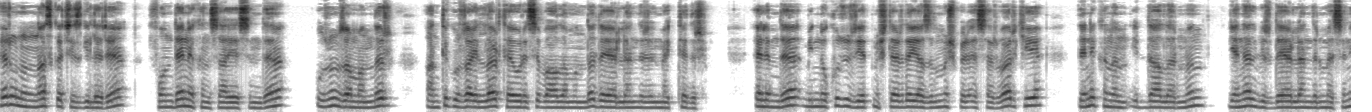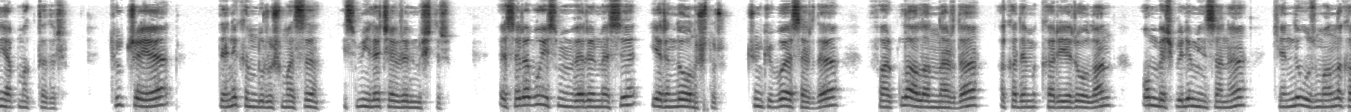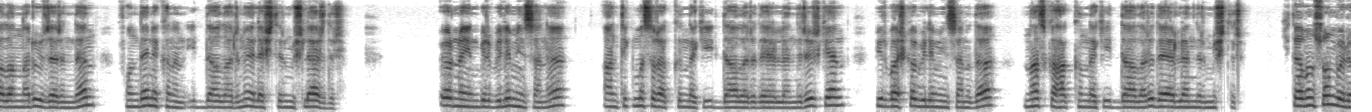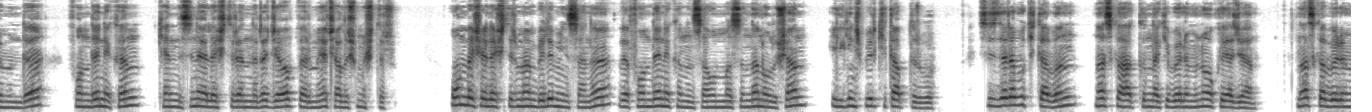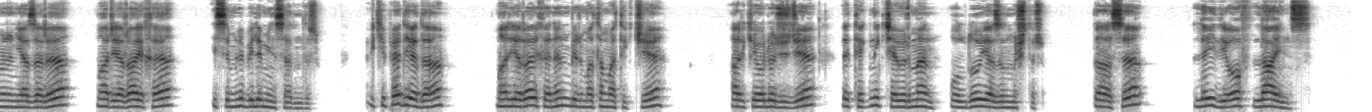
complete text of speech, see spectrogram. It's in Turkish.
Peru'nun Nazca çizgileri von Däniken sayesinde uzun zamandır antik uzaylılar teorisi bağlamında değerlendirilmektedir. Elimde 1970'lerde yazılmış bir eser var ki Däniken'ın iddialarının genel bir değerlendirmesini yapmaktadır. Türkçe'ye Däniken duruşması ismiyle çevrilmiştir. Esere bu ismin verilmesi yerinde olmuştur. Çünkü bu eserde farklı alanlarda akademik kariyeri olan 15 bilim insanı kendi uzmanlık alanları üzerinden von Däniken'ın iddialarını eleştirmişlerdir. Örneğin bir bilim insanı antik Mısır hakkındaki iddiaları değerlendirirken bir başka bilim insanı da Nazca hakkındaki iddiaları değerlendirmiştir. Kitabın son bölümünde von Däniken kendisini eleştirenlere cevap vermeye çalışmıştır. 15 eleştirmen bilim insanı ve von Däniken'ın savunmasından oluşan ilginç bir kitaptır bu. Sizlere bu kitabın Nazca hakkındaki bölümünü okuyacağım. Nazca bölümünün yazarı Maria Reiche isimli bilim insanıdır. Wikipedia'da Maria Reiche'nin bir matematikçi, arkeolojici ve teknik çevirmen olduğu yazılmıştır. Dahası Lady of Lines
